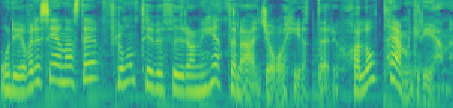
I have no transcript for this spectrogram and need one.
Och det var det senaste från TV4 Nyheterna. Jag heter Charlotte Hemgren.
